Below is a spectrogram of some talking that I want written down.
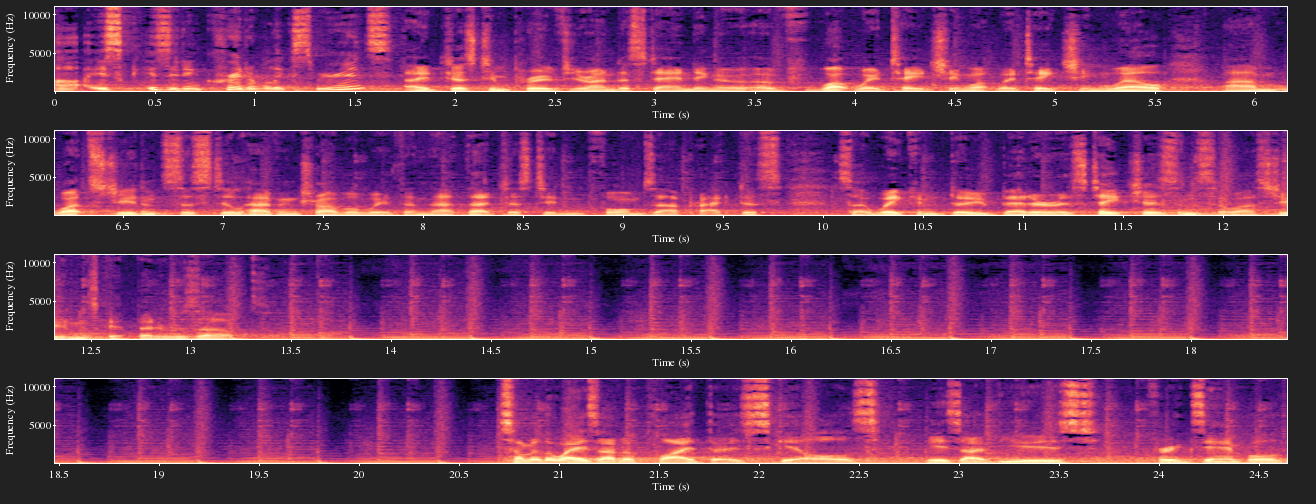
uh, is, is an incredible experience. It just improves your understanding of, of what we're teaching, what we're teaching well, um, what students are still having trouble with, and that, that just informs our practice so we can do better as teachers and so our students get better results. Some of the ways I've applied those skills is I've used for example,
